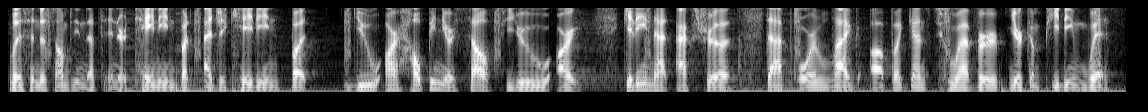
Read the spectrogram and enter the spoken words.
listen to something that's entertaining but educating but you are helping yourself. You are getting that extra step or leg up against whoever you're competing with.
